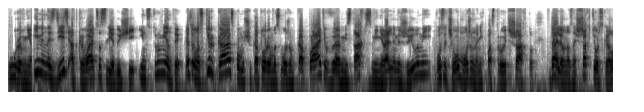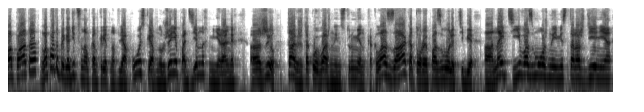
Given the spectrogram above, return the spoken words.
уровне. Именно здесь открываются следующие инструменты. Это у нас кирка, с помощью которой мы сможем копать в местах с минеральными жилами, после чего можем на них построить шахту. Далее у нас, значит, шахтерская лопата. Лопата пригодится нам конкретно для поиска и обнаружения подземных минеральных э, жил. Также такой важный инструмент, как лоза, которая позволит тебе э, найти возможные месторождения.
